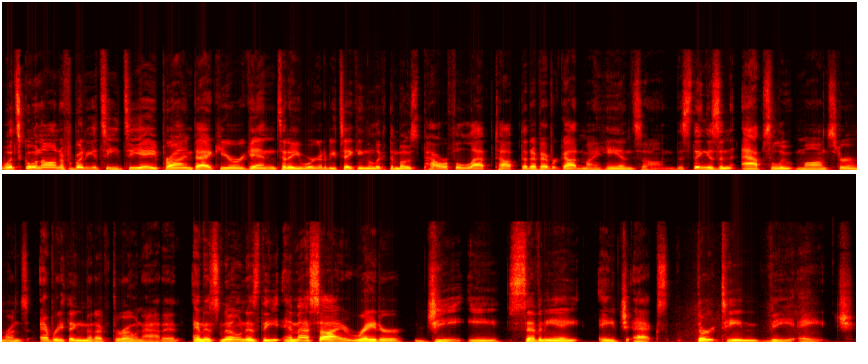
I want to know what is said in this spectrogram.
What's going on everybody, it's ETA Prime back here again. Today we're going to be taking a look at the most powerful laptop that I've ever gotten my hands on. This thing is an absolute monster and runs everything that I've thrown at it. And it's known as the MSI Raider GE78HX 13VH.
